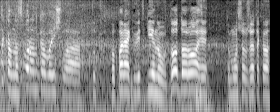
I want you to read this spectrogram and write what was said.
Така в нас оранка вийшла. Тут поперек відкинув до дороги, тому що вже така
